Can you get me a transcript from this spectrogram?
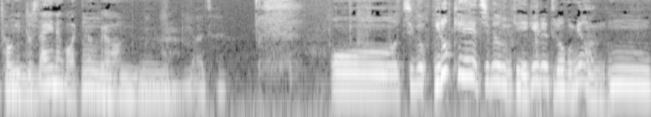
정이 또 쌓이는 것 같더라고요. 음, 음. 맞아요. 어, 지금, 이렇게 지금 이렇게 얘기를 들어보면, 음,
